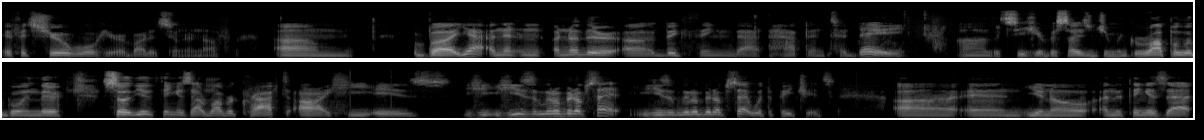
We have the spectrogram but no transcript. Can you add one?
If it's true, we'll hear about it soon enough. Um, but yeah, and then an- another uh big thing that happened today. Uh, let's see here. Besides Jimmy Garoppolo going there, so the other thing is that Robert Kraft, uh, he is he he's a little bit upset. He's a little bit upset with the Patriots. Uh, and you know, and the thing is that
